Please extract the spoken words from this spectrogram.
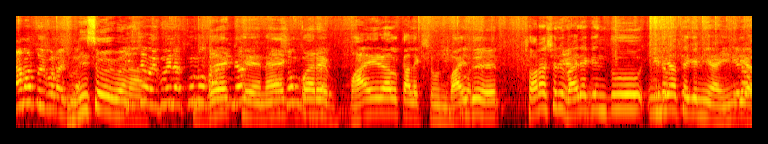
নামা তো হইব না নিচে হইব না। নিচে হইবই না কোনো বাড়ি না, দেখেন একবারে ভাইরাল কালেকশন ভাইদের সরাসরি বাইরে কিন্তু ইন্ডিয়া থেকে নিয়ে আয় ইন্ডিয়া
